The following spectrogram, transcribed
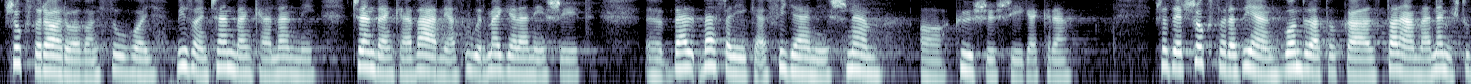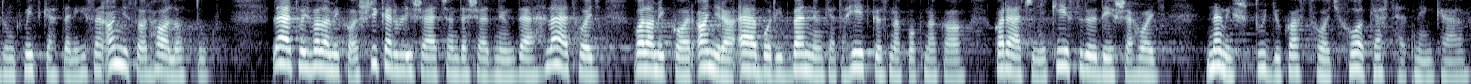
sokszor arról van szó, hogy bizony csendben kell lenni, csendben kell várni az Úr megjelenését, befelé kell figyelni, és nem a külsőségekre. És ezért sokszor az ilyen gondolatokkal talán már nem is tudunk mit kezdeni, hiszen annyiszor hallottuk, lehet, hogy valamikor sikerül is elcsendesednünk, de lehet, hogy valamikor annyira elborít bennünket a hétköznapoknak a karácsonyi készülődése, hogy nem is tudjuk azt, hogy hol kezdhetnénk el.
